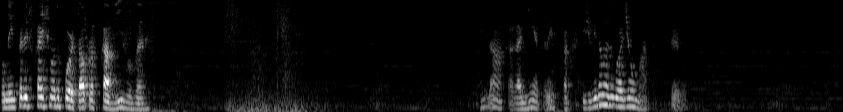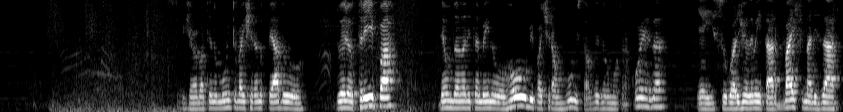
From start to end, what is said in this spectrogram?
Não nem pra ele ficar em cima do portal pra ficar vivo, velho. Dar uma cagadinha também, ficar com skill de vida, mas o guardião mata. O bicho vai batendo muito, vai tirando o PA do, do Heliotripa. Deu um dano ali também no Roube pra tirar um Vulgus, talvez alguma outra coisa. E é isso, o Guardião Elementar vai finalizar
